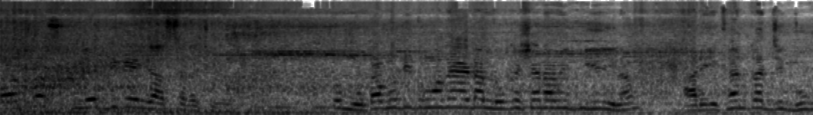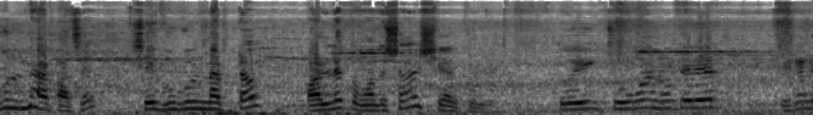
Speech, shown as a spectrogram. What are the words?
গড়পা স্কুলের দিকে এই রাস্তাটা চলে যাচ্ছে। তো মোটামুটি তোমাদের একটা লোকেশান আমি দিয়ে দিলাম। আর এখানকার যে গুগল ম্যাপ আছে, সেই গুগল ম্যাপটাও পারলে তোমাদের সঙ্গে শেয়ার করবে। তো এই চৌহান হোটেলের, এখানে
